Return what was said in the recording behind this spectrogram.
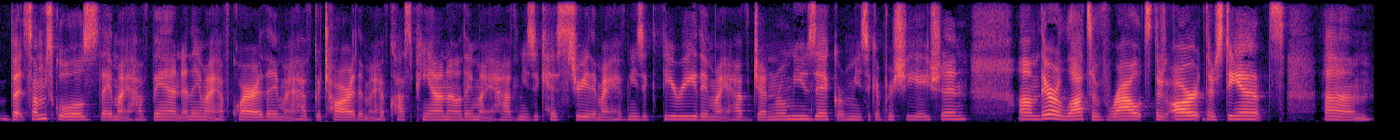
but some schools they might have band and they might have choir, they might have guitar, they might have class piano, they might have music history, they might have music theory, they might have general music or music appreciation. Um, there are lots of routes. There's art, there's dance, um,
